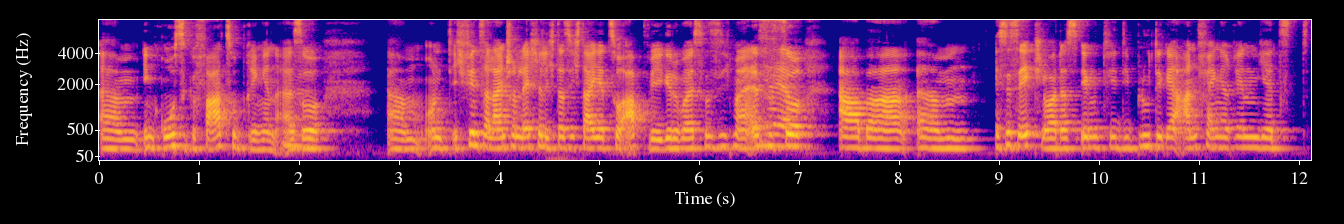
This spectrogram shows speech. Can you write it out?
ähm, in große Gefahr zu bringen. Also ähm, und ich finde es allein schon lächerlich, dass ich da jetzt so abwege. Du weißt, was ich meine. Es Ja, ist ja. so, aber ähm, es ist eh klar, dass irgendwie die blutige Anfängerin jetzt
